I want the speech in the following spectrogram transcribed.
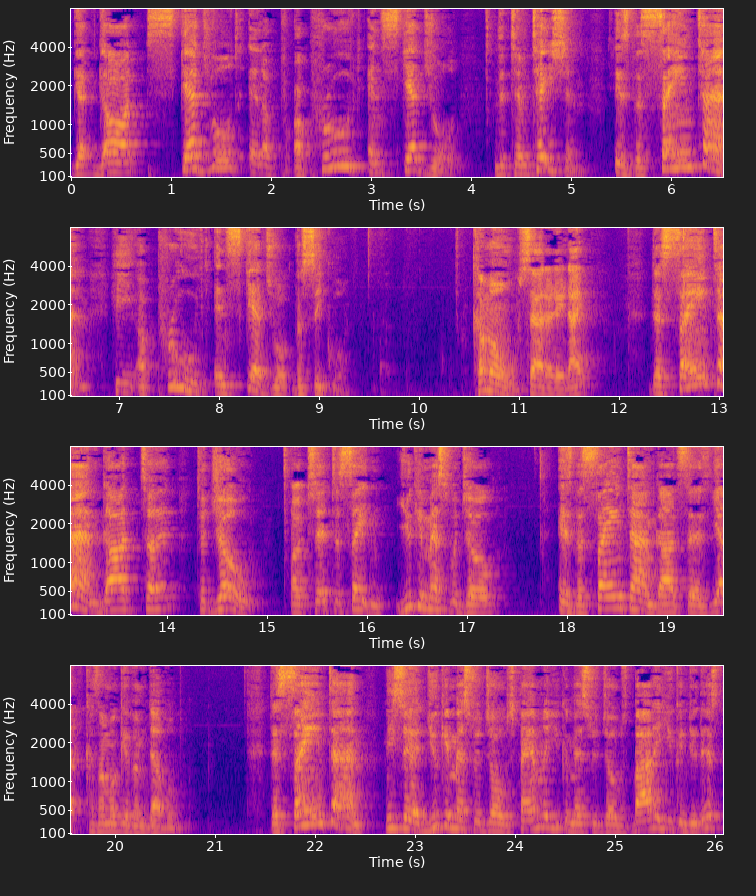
that God scheduled and approved and scheduled the temptation is the same time he approved and scheduled the sequel. Come on, Saturday night. The same time God said to Job or said to Satan, you can mess with Job, is the same time God says, yep, because I'm going to give him double. The same time he said, you can mess with Job's family, you can mess with Job's body, you can do this,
